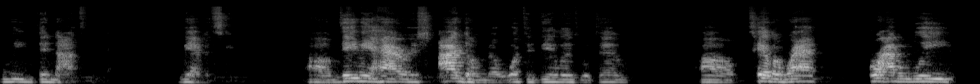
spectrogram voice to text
We did not see that. We haven't seen. Um, Damien Harris, I don't know what the deal is with him. Um, Taylor Rapp probably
